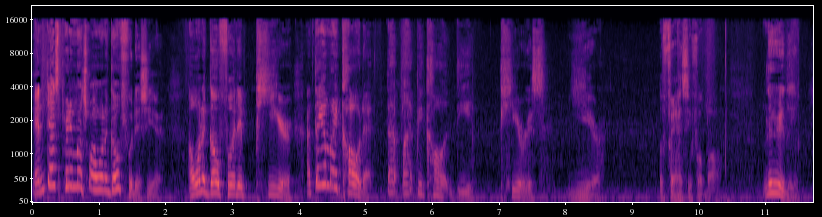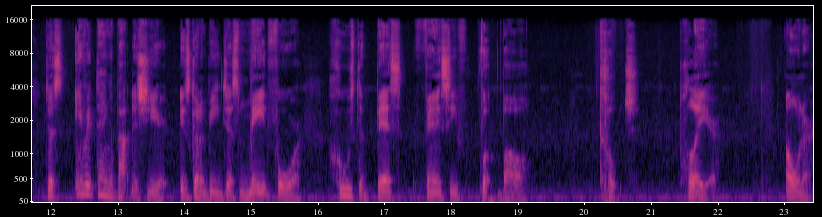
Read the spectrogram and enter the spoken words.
And that's pretty much what I want to go for this year. I want to go for the pure. I think I might call that. That might be called the purest year of fantasy football. Literally, just everything about this year is going to be just made for who's the best fantasy football coach, player, owner,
